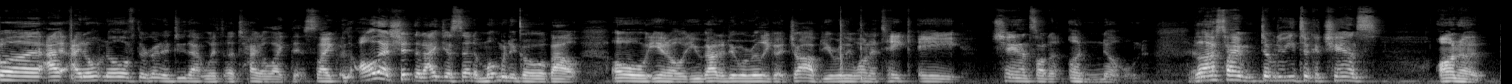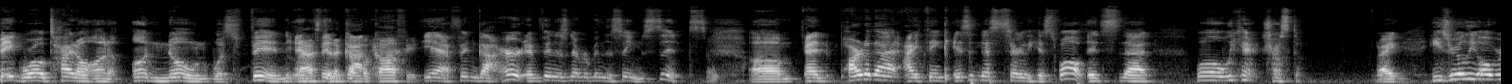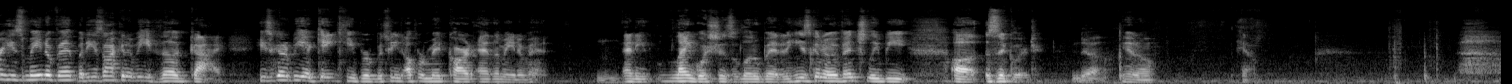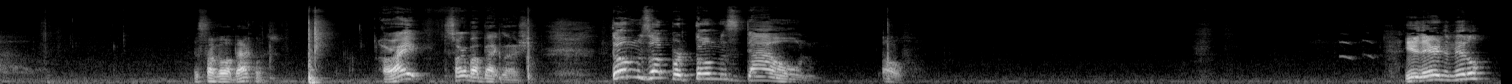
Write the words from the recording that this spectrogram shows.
But I, I don't know if they're going to do that with a title like this. Like all that shit that I just said a moment ago about, oh, you know, you got to do a really good job. Do you really want to take a chance on an unknown? The last time WWE took a chance on a big world title on an unknown was Finn. and Lasted Finn a cup got of coffee. Yeah, Finn got hurt, and Finn has never been the same since. Um, and part of that, I think, isn't necessarily his fault. It's that, well, we can't trust him, right? He's really over his main event, but he's not going to be the guy. He's going to be a gatekeeper between upper mid card and the main event. And he languishes a little bit, and he's going to eventually be uh, Zigglered, Yeah. you know. Yeah. Let's talk about Backlash. All right, let's talk about Backlash. Thumbs up or thumbs down? Oh. You're there in the middle?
